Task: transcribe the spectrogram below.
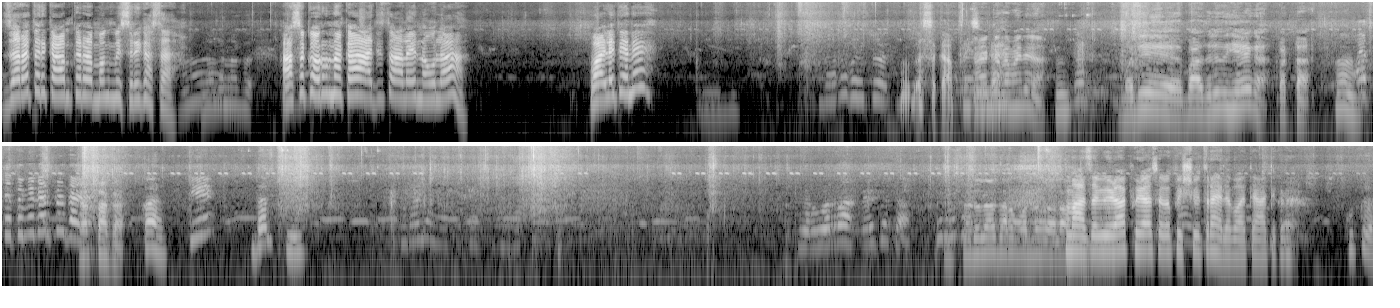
जरा तरी काम करा. मग मिसरी घासा. असं करू नका. आधीच आलाय नऊला. वाळले त्याने? मग असं कापायचं काय का? का? मध्ये बाजरीचं हे आहे का? पट्टा. काय? कडला जरा वल्ल झाला. माझा विळा फिळा सगळं पिशवीत राहिलं बा त्या तिकडं. कुठं?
